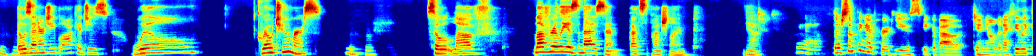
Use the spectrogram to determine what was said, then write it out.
Mhm. Those energy blockages will grow tumors. Mhm. So, love, Love really is the medicine. That's the punchline. Yeah. Yeah. There's something I've heard you speak about, Danielle, that I feel like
